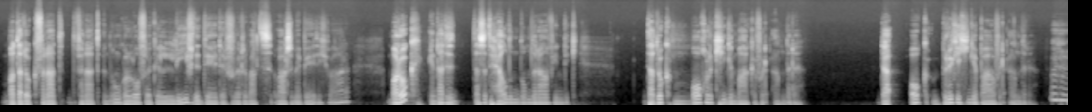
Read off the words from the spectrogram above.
maar dat ook vanuit, vanuit een ongelooflijke liefde deden voor wat, waar ze mee bezig waren. Maar ook, en dat is, dat is het heldendom eraan, vind ik, dat ook mogelijk gingen maken voor anderen. Dat ook bruggen gingen bouwen voor anderen Mhm.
